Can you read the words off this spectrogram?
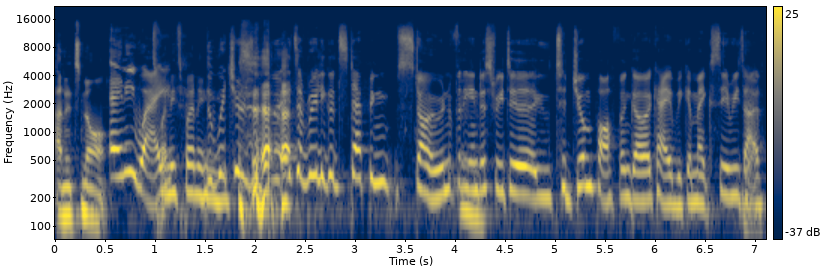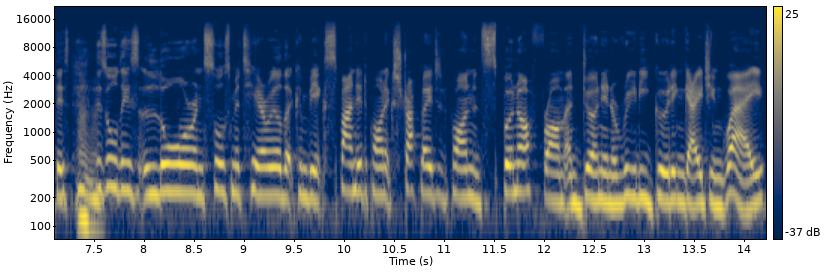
and it's not. Anyway, 2020. The Witcher is a, it's a really good stepping stone for the mm. industry to to jump off and go, okay, we can make series out of this. Mm-hmm. There's all this lore and source material that can be expanded upon, extrapolated upon, and spun off from and done in a really good, engaging way.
